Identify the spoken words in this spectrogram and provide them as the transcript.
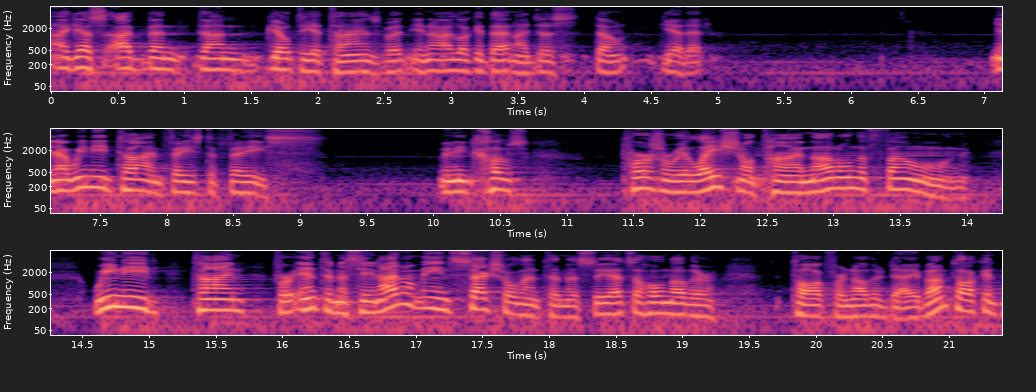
I guess I've been done guilty at times, but you know, I look at that and I just don't get it. You know, we need time face to face. We need close personal relational time, not on the phone. We need time for intimacy, and I don't mean sexual intimacy. That's a whole nother talk for another day. But I'm talking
